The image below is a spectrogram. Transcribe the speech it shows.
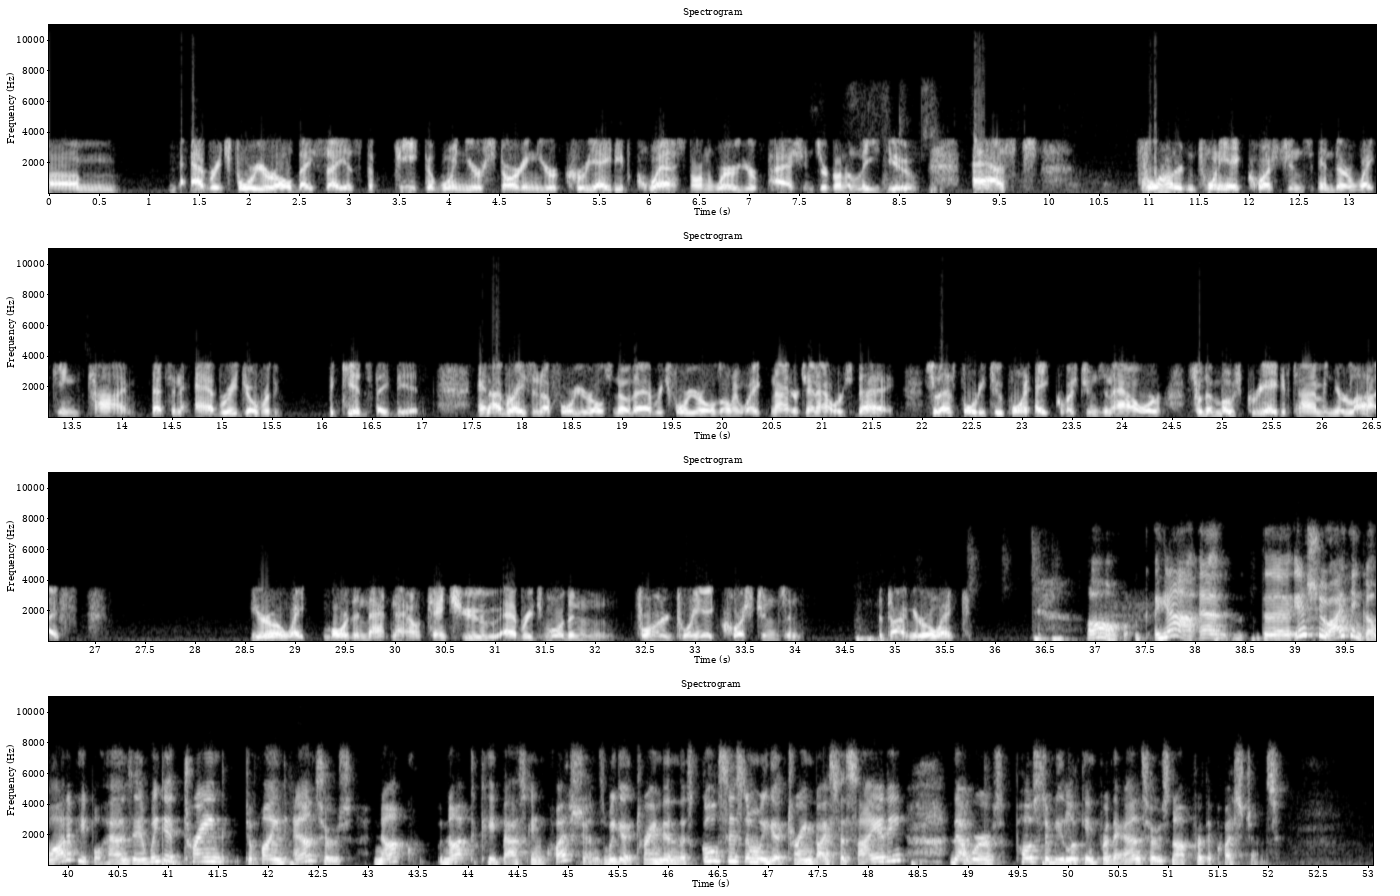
um, average four year old, they say, is the peak of when you're starting your creative quest on where your passions are going to lead you, asks 428 questions in their waking time. That's an average over the, the kids they did. And I've raised enough four year olds to know the average four year olds only wake nine or 10 hours a day. So that's 42.8 questions an hour for the most creative time in your life you're awake more than that now. Can't you average more than 428 questions in the time you're awake? Oh, yeah. And the issue I think a lot of people has is we get trained to find answers, not not to keep asking questions. We get trained in the school system, we get trained by society that we're supposed to be looking for the answers, not for the questions.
